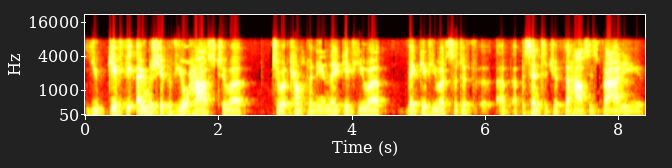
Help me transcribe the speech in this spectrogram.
you give the ownership of your house to a to a company, and they give you a they give you a sort of a, a, percentage of the house's value.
